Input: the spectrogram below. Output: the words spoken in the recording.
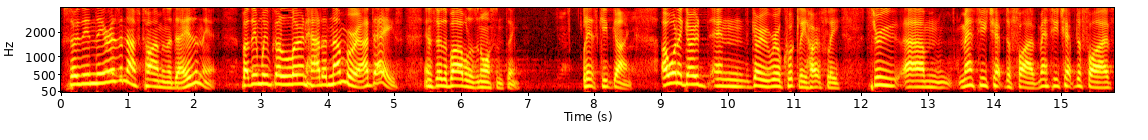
So then there is enough time in the day, isn't there? But then we've got to learn how to number our days. And so the Bible is an awesome thing. Let's keep going. I want to go and go real quickly, hopefully, through um, Matthew chapter 5. Matthew chapter 5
